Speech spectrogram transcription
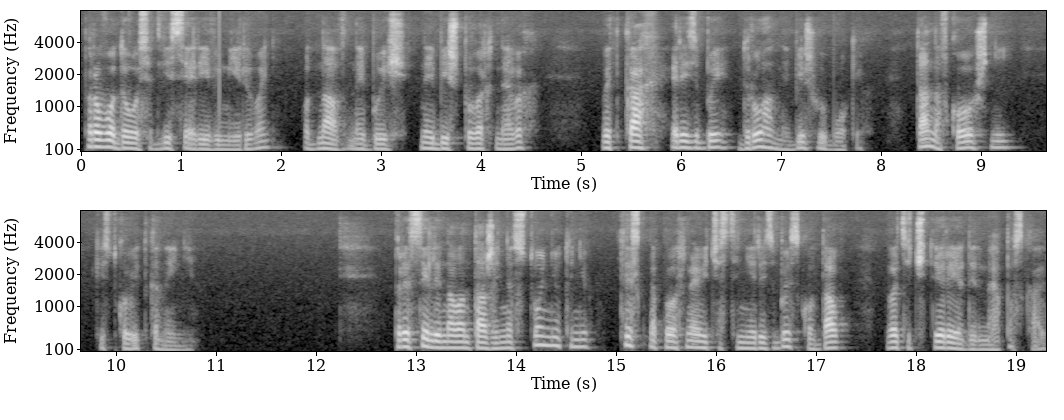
Проводилося дві серії вимірювань, одна в найбільш, найбільш поверхневих витках різьби, друга в найбільш глибоких та навколишній кістковій тканині. При силі навантаження в 100 ньютонів тиск на поверхневій частині різьби складав 24,1 МПа,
